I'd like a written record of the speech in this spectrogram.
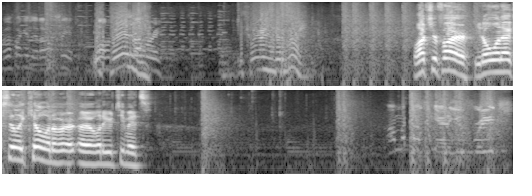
Where the fuck is it? I don't see it. Oh, burning. It's wearing the bush. Watch your fire. You don't want to accidentally kill one of our, uh, one of your teammates. I'm not scared of you, freaks.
